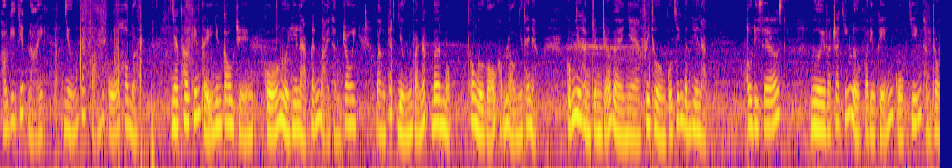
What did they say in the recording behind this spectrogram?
Họ ghi chép lại những tác phẩm của Homer, nhà thơ khiếm thị những câu chuyện của người Hy Lạp đánh bại thành Trôi bằng cách dựng và nấp bên một con ngựa gỗ khổng lồ như thế nào, cũng như hành trình trở về nhà phi thường của chiến binh Hy Lạp. Odysseus, người vạch ra chiến lược và điều khiển cuộc chiến thành Trôi.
